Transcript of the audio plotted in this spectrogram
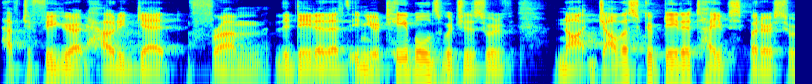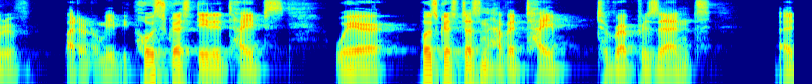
have to figure out how to get from the data that's in your tables, which is sort of not JavaScript data types, but are sort of, I don't know, maybe Postgres data types, where Postgres doesn't have a type to represent a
